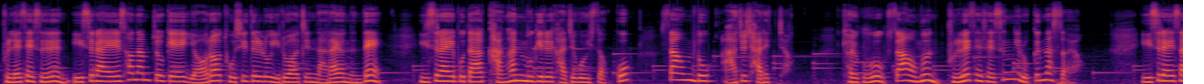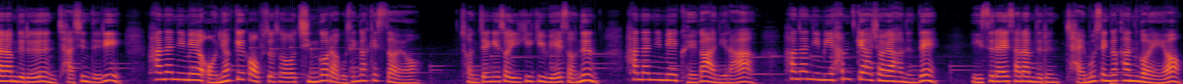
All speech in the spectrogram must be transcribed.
블레셋은 이스라엘 서남쪽의 여러 도시들로 이루어진 나라였는데 이스라엘보다 강한 무기를 가지고 있었고 싸움도 아주 잘했죠. 결국 싸움은 블레셋의 승리로 끝났어요. 이스라엘 사람들은 자신들이 하나님의 언약계가 없어서 진 거라고 생각했어요. 전쟁에서 이기기 위해서는 하나님의 괴가 아니라 하나님이 함께 하셔야 하는데 이스라엘 사람들은 잘못 생각한 거예요.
